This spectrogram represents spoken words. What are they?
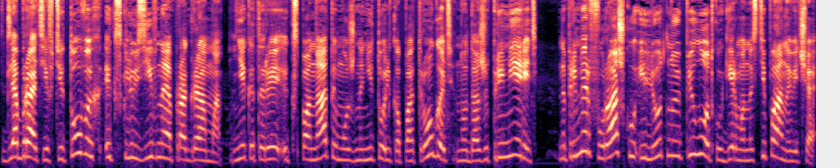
Для братьев Титовых эксклюзивная программа. Некоторые экспонаты можно не только потрогать, но даже примерить. Например, фуражку и летную пилотку Германа Степановича.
